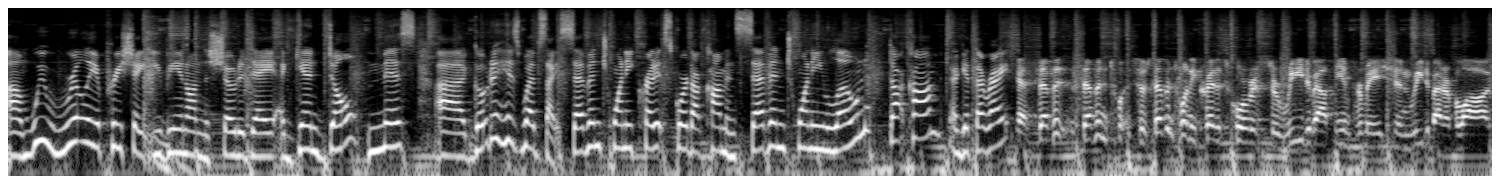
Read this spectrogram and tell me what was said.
um, we really appreciate you being on the show today. Again, don't miss, uh, go to his website, 720creditscore.com and 720loan.com. Did I get that right? Yeah, seven, seven, so 720 Credit Score is to read about the information, read about our blog.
